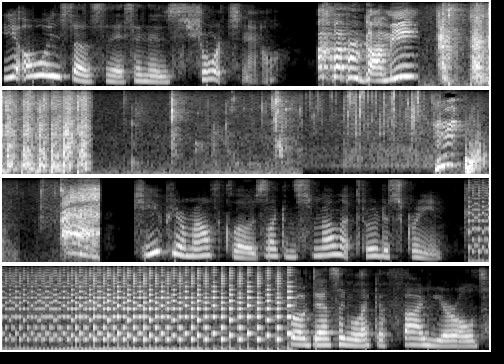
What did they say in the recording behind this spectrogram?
He always does this in his shorts now. Ghost pepper gummy. Hmm. Ah, Keep your mouth closed so I can smell it through the screen. Bro dancing like a five year old.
